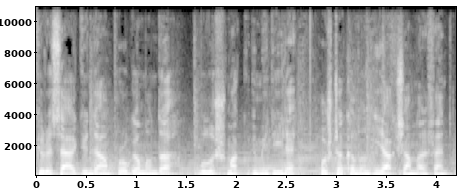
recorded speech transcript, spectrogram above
Küresel Gündem programında buluşmak ümidiyle. Hoşçakalın, iyi akşamlar efendim.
